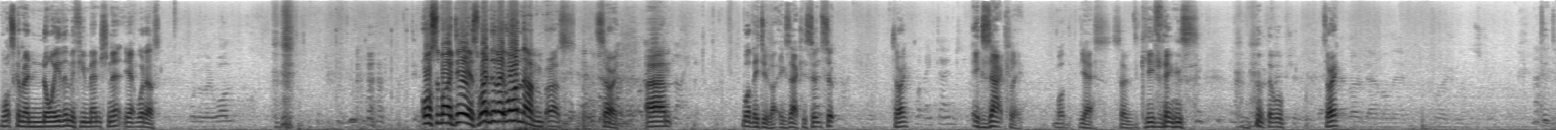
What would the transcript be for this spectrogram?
What's going to annoy them if you mention it? Yeah. What else? What do they want? awesome ideas. When do they want them? Sorry. Um, what they do like exactly. So, so Sorry? What they don't. Exactly. What, yes. So the key things that will. Sorry? Low down on their promotional history.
